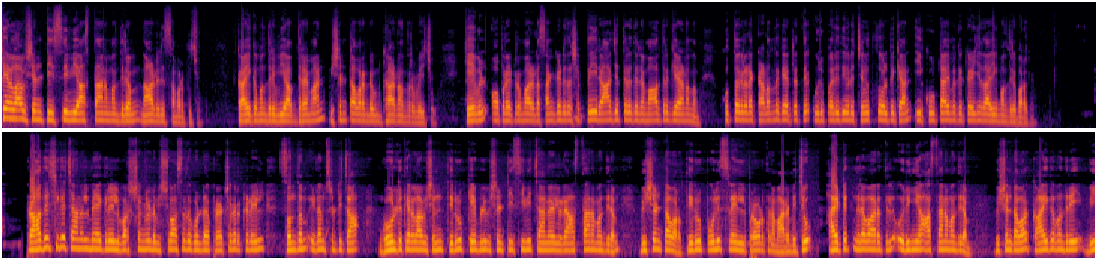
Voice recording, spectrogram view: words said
Kerala vision T C V ആസ്ഥാന മന്ദിരം നാടിന് സമർപ്പിച്ചു. കായിക മന്ത്രി വി അബ്ദുറഹ്മാൻ വിഷൻ ടവറിന്റെ ഉദ്ഘാടനം നിർവഹിച്ചു. കേബിൾ ഓപ്പറേറ്റർമാരുടെ സംഘടിത ശക്തി രാജ്യത്തിന് തന്നെ മാതൃകയാണെന്നും കുത്തകളുടെ കടന്നുകയറ്റത്തെ ഒരു പരിധിവരെ ചെറുത്തു തോൽപ്പിക്കാൻ ഈ കൂട്ടായ്മയ്ക്ക് കഴിഞ്ഞതായി മന്ത്രി പറഞ്ഞു. പ്രാദേശിക ചാനൽ മേഖലയിൽ വർഷങ്ങളുടെ വിശ്വാസ്യത കൊണ്ട് പ്രേക്ഷകർക്കിടയിൽ സ്വന്തം ഇടം സൃഷ്ടിച്ച gold Kerala vision Thiru cable vision T C V ചാനലുകളുടെ ആസ്ഥാന മന്ദിരം വിഷൻ ടവർ തിരു പോലീസ് ലൈനിൽ പ്രവർത്തനം ആരംഭിച്ചു. ഹൈടെക് നിലവാരത്തിൽ ഒരുങ്ങിയ ആസ്ഥാന മന്ദിരം വിഷൻ ടവർ കായിക മന്ത്രി വി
